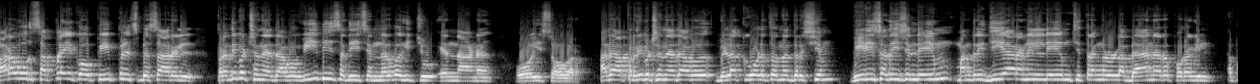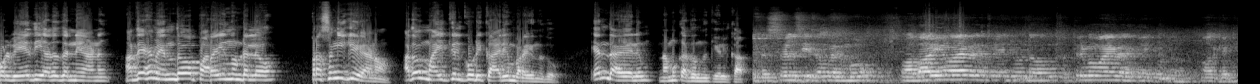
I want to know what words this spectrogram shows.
പറവൂർ സപ്ലൈകോ പീപ്പിൾസ് ബസാറിൽ പ്രതിപക്ഷ നേതാവ് വി ഡി സതീശൻ നിർവഹിച്ചു എന്നാണ് വോയിസ് ഓവർ. അത് ആ പ്രതിപക്ഷ നേതാവ് വിളക്ക് കൊളുത്തുന്ന ദൃശ്യം. വി ഡി സതീശന്റെയും മന്ത്രി ജി ആർ അനിലിന്റെയും ചിത്രങ്ങളുള്ള ബാനർ പുറകിൽ അപ്പോൾ വേദി അത് തന്നെയാണ്. അദ്ദേഹം എന്തോ പറയുന്നുണ്ടല്ലോ? പ്രസംഗിക്കുകയാണോ? അതോ മൈക്കിൽ കൂടി കാര്യം പറയുന്നതോ? എന്തായാലും നമുക്കതൊന്ന് കേൾക്കാം. ഫെസ്റ്റിവൽ സീസൺ വരുമ്പോൾ സ്വാഭാവികമായ വിലക്കയറ്റം ഉണ്ടാവും കൃത്രിമമായ വിലക്കയറ്റം ഉണ്ടാവും. മാർക്കറ്റ്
